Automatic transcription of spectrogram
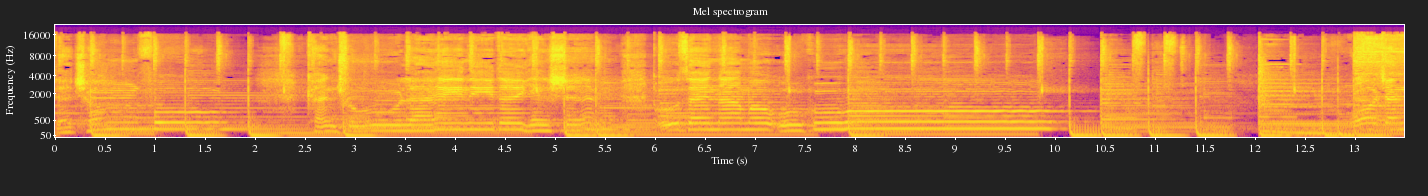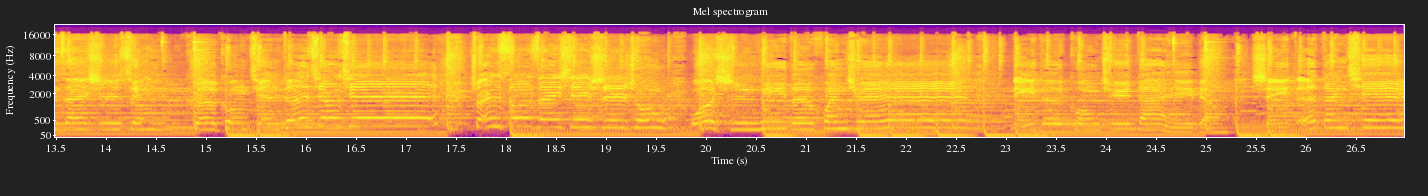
的城府。看出来你的眼神不再那么无辜。我站在时间和空间的交界，穿梭在现实中，我是你的幻觉。你的恐惧代表谁的胆怯？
